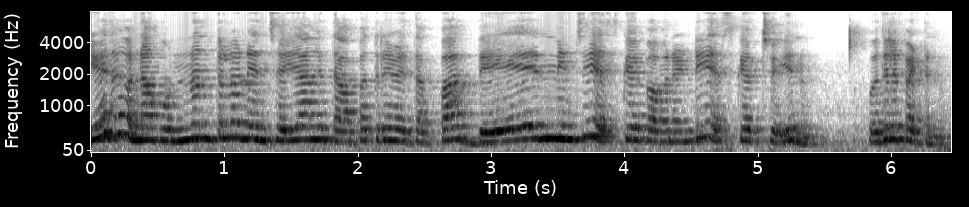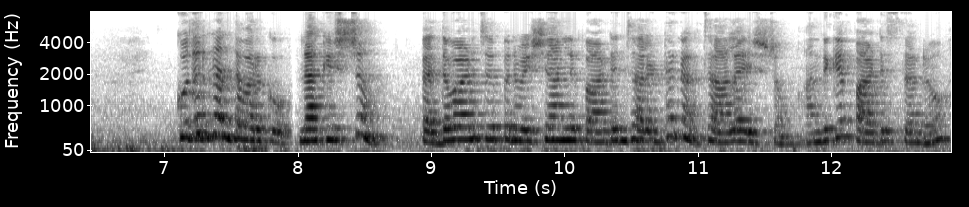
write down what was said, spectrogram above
ఏదో నాకు ఉన్నంతలో నేను చేయాలని తాపత్రయమే తప్ప దేని నుంచి ఎస్కేప్ అవనండి ఎస్కేప్ చేయను. వదిలిపెట్టను. కుదిరినంత వరకు నాకు ఇష్టం. పెద్దవాళ్ళు చెప్పిన విషయాల్ని పాటించాలంటే నాకు చాలా ఇష్టం. అందుకే పాటిస్తాను.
